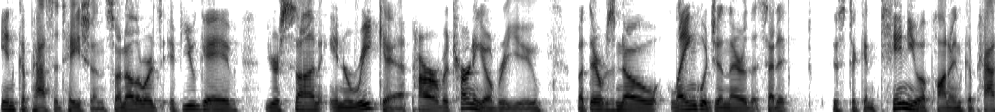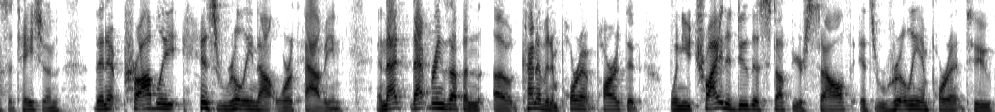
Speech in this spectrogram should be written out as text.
incapacitation. So, in other words, if you gave your son Enrique a power of attorney over you, but there was no language in there that said it is to continue upon incapacitation, then it probably is really not worth having. And that, that brings up an, a kind of an important part that when you try to do this stuff yourself, it's really important to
